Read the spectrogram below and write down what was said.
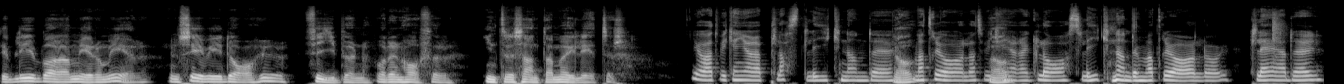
det blir ju bara mer och mer. Nu ser vi idag hur fibern, vad den har för intressanta möjligheter. Ja, att vi kan göra plastliknande Ja. material, att vi kan göra glasliknande material och kläder.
